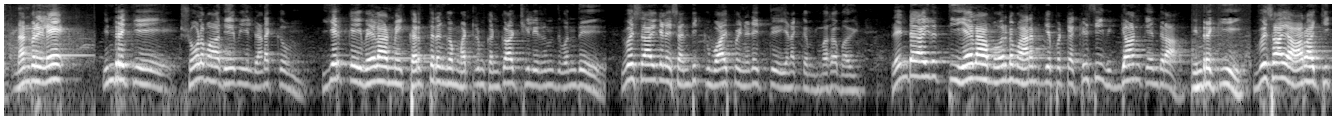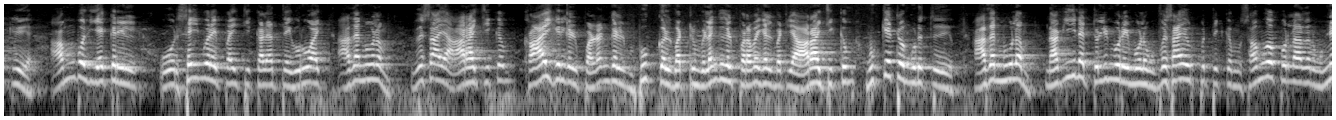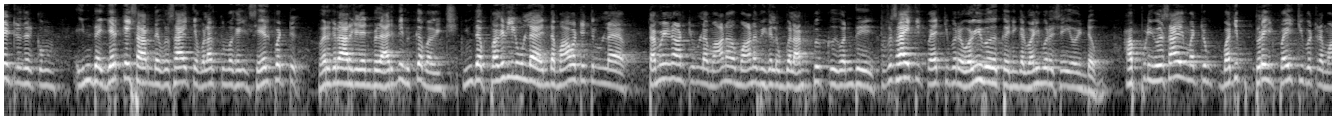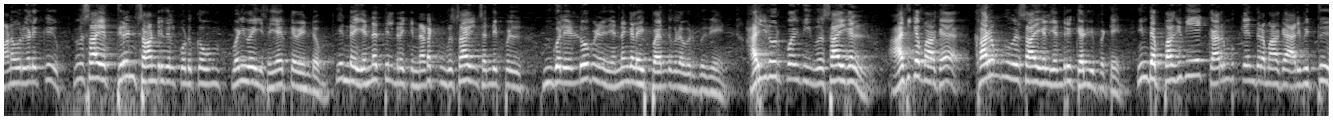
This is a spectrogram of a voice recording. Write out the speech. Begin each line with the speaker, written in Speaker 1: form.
Speaker 1: நண்பர்களே இன்றைக்கு சோழமாதேவியில் நடக்கும் இயற்கை வேளாண்மை கருத்தரங்கம் மற்றும் கண்காட்சியில் இருந்து வந்து விவசாயிகளை சந்திக்கும் வாய்ப்பை நினைத்து எனக்கு மிக மகிழ்ச்சி. ரெண்டாயிரத்தி ஏழாம் வருடம் ஆரம்பிக்கப்பட்ட கிருஷி விக்யான் கேந்திரா இன்றைக்கு விவசாய ஆராய்ச்சிக்கு ஐம்பது ஏக்கரில் ஒரு செய்முறை பயிற்சி களத்தை உருவாக்கி அதன் மூலம் விவசாய ஆராய்ச்சிக்கும் காய்கறிகள் பழங்கள் பூக்கள் மற்றும் விலங்குகள் பறவைகள் பற்றிய ஆராய்ச்சிக்கும் முக்கியத்துவம் கொடுத்து அதன் மூலம் நவீன தொழில்முறை மூலம் விவசாய உற்பத்திக்கும் சமூக பொருளாதார முன்னேற்றத்திற்கும் இந்த இயற்கை சார்ந்த விவசாயத்தை வளர்க்கும் வகையில் செயல்பட்டு வருகிறார்கள் என்பது அறிந்து மிக்க மகிழ்ச்சி. இந்த பகுதியில் உள்ள இந்த மாவட்டத்தில் உள்ள தமிழ்நாட்டில் உள்ள மாணவ மாணவிகள் உங்கள் அமைப்புக்கு வந்து விவசாயத்தில் பயிற்சி பெற வழிவகுக்க நீங்கள் வழிமுறை செய்ய வேண்டும். அப்படி விவசாயம் மற்றும் மதிப்பு துறையில் பயிற்சி பெற்ற மாணவர்களுக்கு விவசாய திறன் சான்றிதழ் கொடுக்கவும் வழிவகை சேர்க்க வேண்டும். என்ற எண்ணத்தில் இன்றைக்கு நடக்கும் விவசாய சந்திப்பில் உங்கள் எல்லோரும் எண்ணங்களை பகிர்ந்து கொள்ள விரும்புகிறேன். அரியலூர் பகுதி விவசாயிகள் அதிகமாக கரும்பு விவசாயிகள் என்று கேள்விப்பட்டேன். இந்த பகுதியை கரும்பு கேந்திரமாக அறிவித்து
